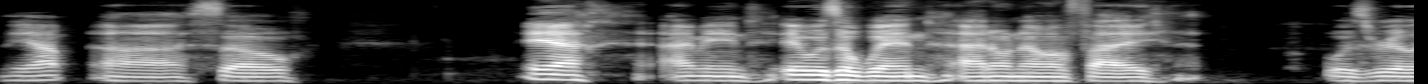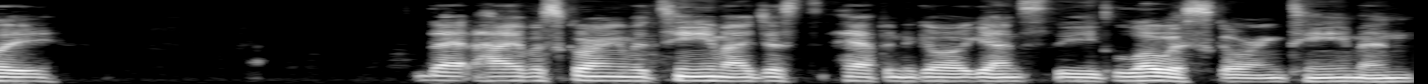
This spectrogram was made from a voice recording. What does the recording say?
yep. Uh so yeah, I mean, it was a win. I don't know if I was really that high of a scoring of a team. I just happened to go against the lowest scoring team and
